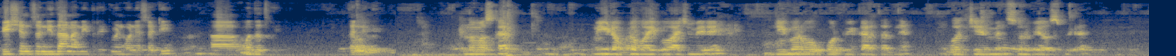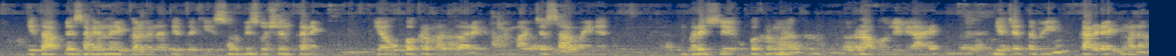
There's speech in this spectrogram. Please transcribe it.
पेशंटचं निदान आणि ट्रीटमेंट होण्यासाठी uh, मदत होईल. धन्यवाद. नमस्कार. मी डॉक्टर वैभव आजमेरे लिव्हर व पोटविकार तज्ज्ञ व चेअरमॅन सुरभी हॉस्पिटल. इथं आपल्या सगळ्यांना हे कळविण्यात येतं की सुरभी सोशल कनेक्ट या उपक्रमाद्वारे आम्ही मागच्या सहा महिन्यात बरेचसे उपक्रम राबवलेले आहेत. याच्यात आम्ही कार्डॅक म्हणा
